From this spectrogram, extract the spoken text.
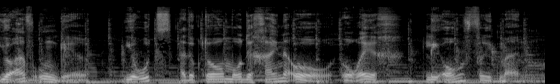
יואב אונגר, ייעוץ הדוקטור מרדכי נאור, עורך ליאור פרידמן.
